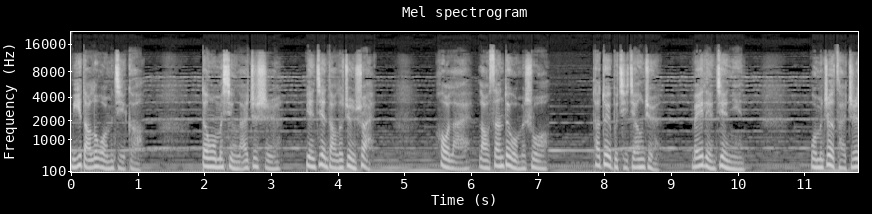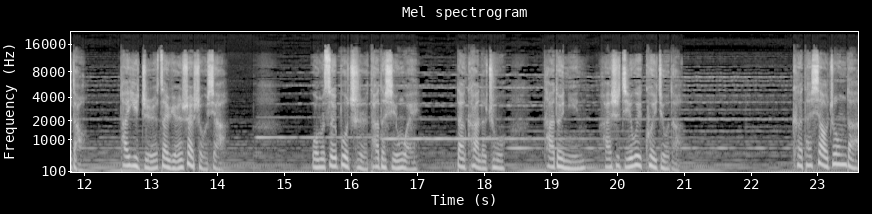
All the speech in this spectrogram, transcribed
迷倒了我们几个。等我们醒来之时，便见到了郡帅。后来老三对我们说，他对不起将军，没脸见您。我们这才知道，他一直在元帅手下。我们虽不耻他的行为，但看得出，他对您还是极为愧疚的。可他效忠的，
